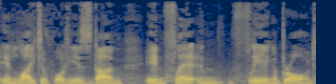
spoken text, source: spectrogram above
in light of what he has done in, fle in fleeing abroad.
